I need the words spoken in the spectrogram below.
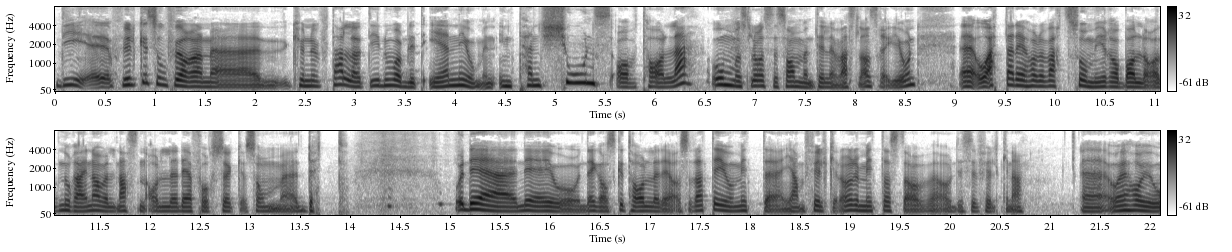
De eh, Fylkesordførerne kunne fortelle at de nå har blitt enige om en intensjonsavtale om å slå seg sammen til en vestlandsregion. Eh, og etter det har det vært så mye rabalder at nå regner vel nesten alle det forsøket som eh, dødt. Og det, det, er jo det er ganske talende, det. altså. Dette er jo mitt eh, hjemfylke, da, det midterste av, av disse fylkene. Uh, og jeg har jo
